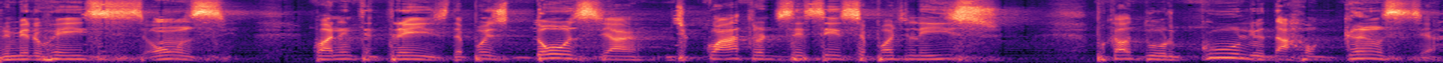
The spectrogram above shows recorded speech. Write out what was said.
1 Reis 11, 43, depois 12, de 4 a 16, você pode ler isso. Por causa do orgulho, da arrogância,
